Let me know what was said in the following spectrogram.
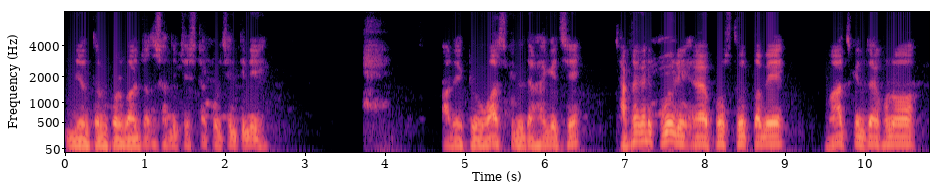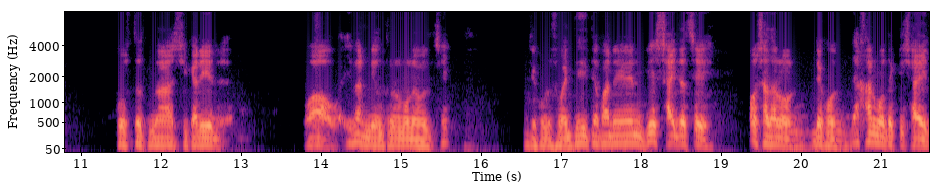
নিয়ন্ত্রণ করবার যথাসাধ্য চেষ্টা করছেন তিনি। আর একটু ওয়াশ কিন্তু দেখা গেছে। ছাকনা গাড়ি পুরো প্রস্তুত, তবে মাছ কিন্তু এখনও প্রস্তুত না, শিকারীর ওয়াও, এবার নিয়ন্ত্রণ মনে হচ্ছে। যে কোনো সময় দিয়ে দিতে পারেন, বেশ সাইজ আছে, অসাধারণ। দেখুন, দেখার মতো একটি সাইজ।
